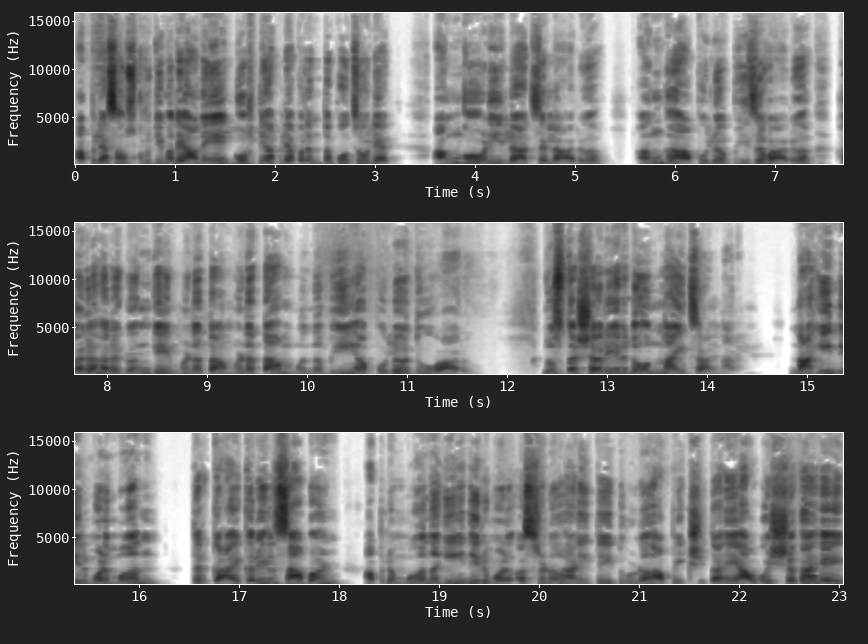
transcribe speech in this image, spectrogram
आपल्या संस्कृतीमध्ये अनेक गोष्टी आपल्यापर्यंत पोचवल्यात. अंगोळीला चलार अंग आपुल भिजवार हर हर गंगे म्हणता म्हणता मन भी आपुल धुवार. नुसतं शरीर धुवून नाही चालणार. नाही निर्मळ मन तर काय करेल साबण? आपलं मनही निर्मळ असणं आणि ते धुणं अपेक्षित आहे आवश्यक आहे.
